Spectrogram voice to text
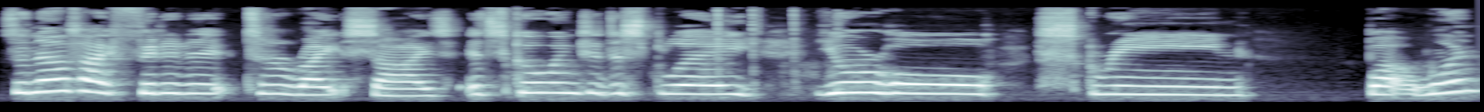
So now if I fitted it to the right size, it's going to display your whole screen. But one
